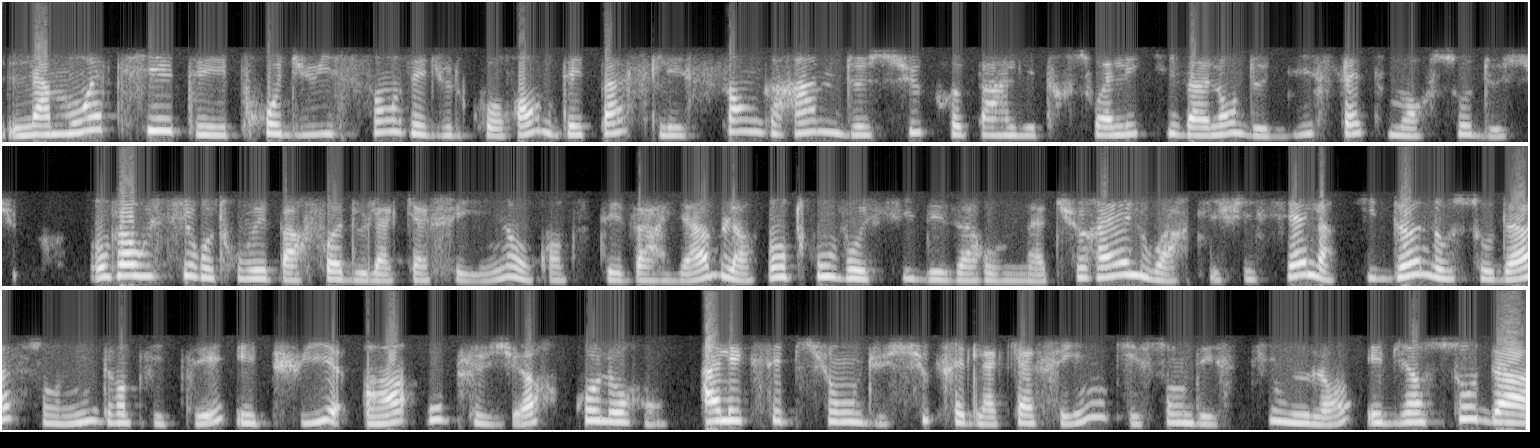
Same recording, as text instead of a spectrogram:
La moitié des produits sans édulcorants dépassent les 100 grammes de sucre par litre, soit l'équivalent de 17 morceaux de sucre. On va aussi retrouver parfois de la caféine en quantité variable. On trouve aussi des arômes naturels ou artificiels qui donnent au soda son identité et puis un ou plusieurs colorants. À l'exception du sucre et de la caféine qui sont des stimulants, eh bien soda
